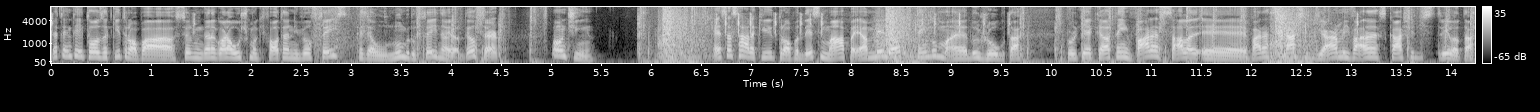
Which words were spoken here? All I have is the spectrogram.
Já tentei todas aqui, tropa. Se eu não me engano, agora a última que falta é nível 6. Quer dizer, o número 6, né? Deu certo. Prontinho. Essa sala aqui, tropa, desse mapa é a melhor que tem do, é, do jogo, tá? Porque aqui ela tem várias salas, é, várias caixas de arma e várias caixas de estrela, tá?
